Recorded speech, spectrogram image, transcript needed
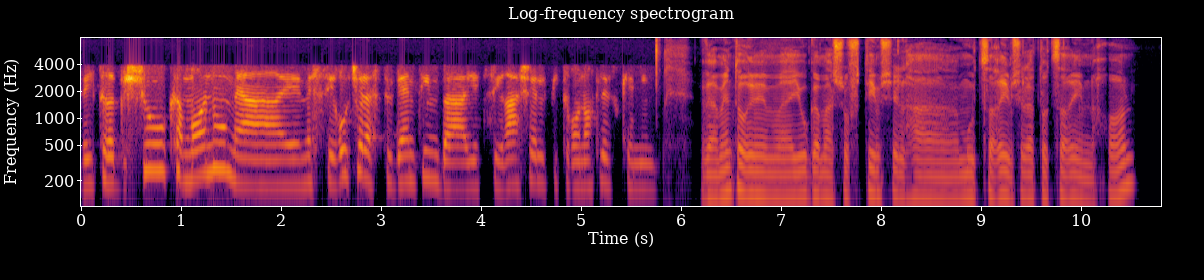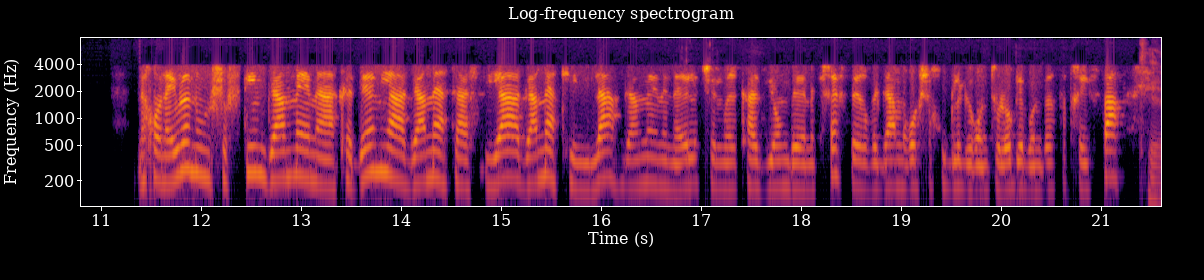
והתרגשו כמונו מהמסירות של הסטודנטים ביצירה של פתרונות לזקנים. והמנטורים היו גם השופטים של המוצרים, של התוצרים, נכון? נכון, היו לנו שופטים גם אה, מהאקדמיה, גם מהתעשייה, גם מהקהילה, גם אה, מנהלת של מרכז יום בעמק חפר וגם ראש החוג לגרונטולוגיה באוניברסיטת חיפה, כן.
